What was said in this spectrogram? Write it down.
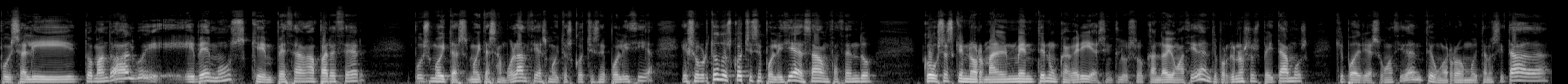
pois ali tomando algo e, e vemos que empezan a aparecer pois moitas moitas ambulancias, moitos coches de policía e sobre todo os coches de policía estaban facendo cousas que normalmente nunca verías, incluso cando hai un accidente, porque non sospeitamos que podría ser un accidente, unha rúa moi transitada,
